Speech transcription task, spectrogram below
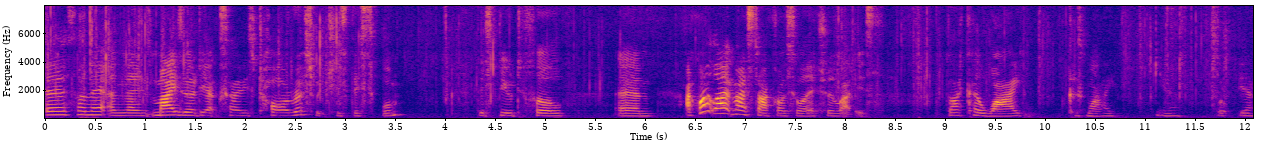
Earth on it, and then my zodiac sign is Taurus, which is this one. This beautiful. Um, I quite like my star constellation. Like it's like a Y, because Y, you know. But yeah,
